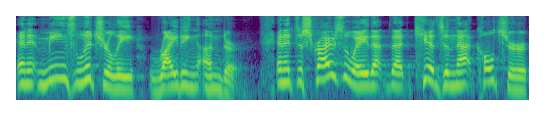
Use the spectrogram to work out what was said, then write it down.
and it means literally writing under. And it describes the way that, that kids in that culture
